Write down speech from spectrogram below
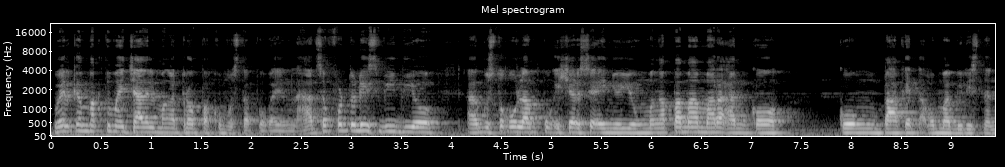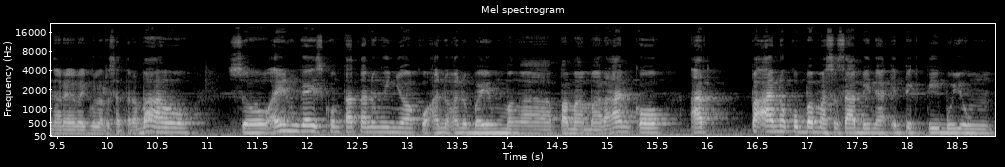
Welcome back to my channel mga tropa. Kumusta po kayong lahat? So for today's video, ah, gusto ko lang pong i-share sa inyo yung mga pamamaraan ko kung bakit ako mabilis na nare-regular sa trabaho. So ayun guys, kung tatanungin nyo ako ano-ano ba yung mga pamamaraan ko at paano ko ba masasabi na epektibo yung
